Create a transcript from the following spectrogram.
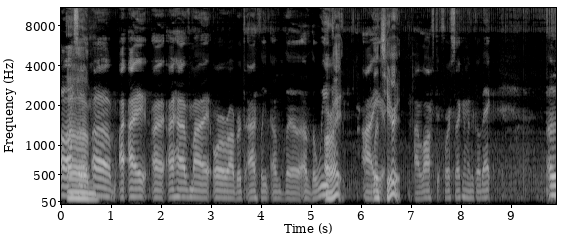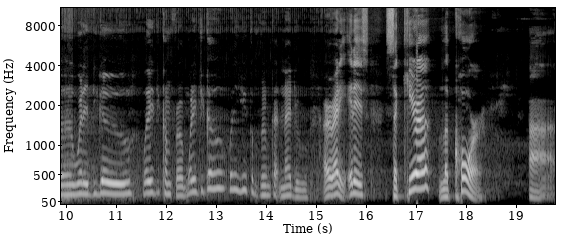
Also, um, um, I, I I have my Oral Roberts athlete of the of the week. All right, I, let's hear it. I lost it for a second. Let me go back. Uh, where did you go? Where did you come from? Where did you go? Where did you come from, Cotton Eye Joe? Alrighty, it is Sakira Lacour, uh,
